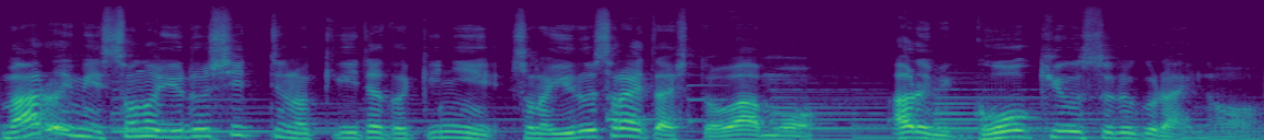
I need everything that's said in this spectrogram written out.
まあ、ある意味その許しっていうのを聞いた時にその許された人はもうある意味号泣するぐらいの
